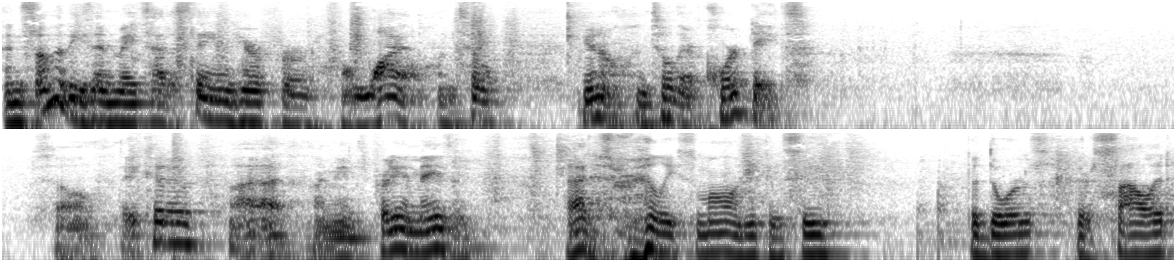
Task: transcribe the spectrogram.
And some of these inmates had to stay in here for a while until, you know, until their court dates. So they could have, I, I, mean, it's pretty amazing. That is really small. You can see the doors, they're solid.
